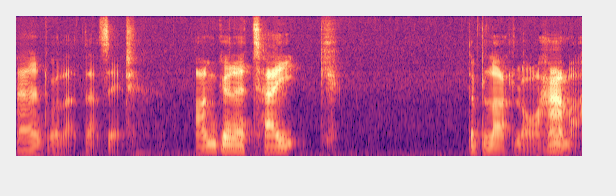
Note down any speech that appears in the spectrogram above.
And, well, that, that's it. I'm gonna take the Bloodlaw Hammer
